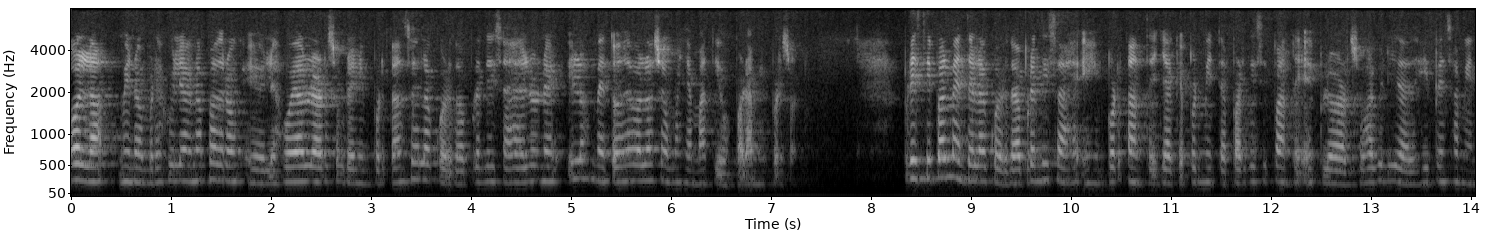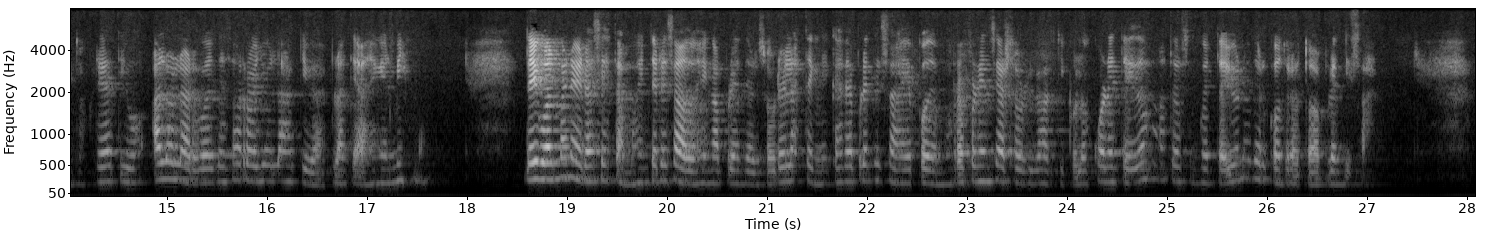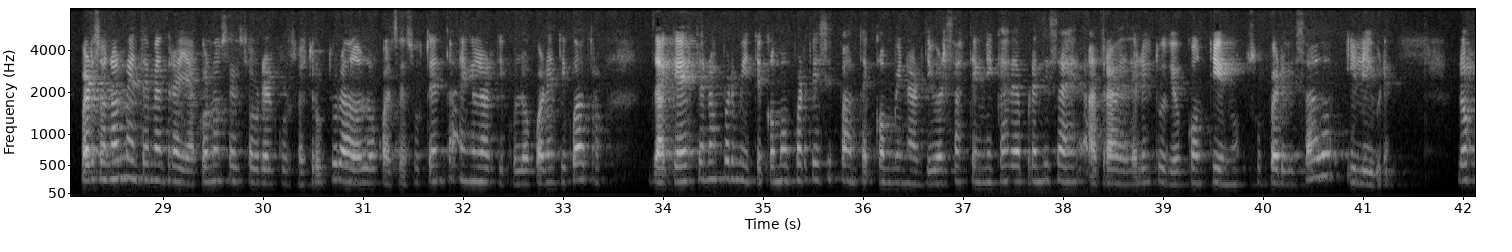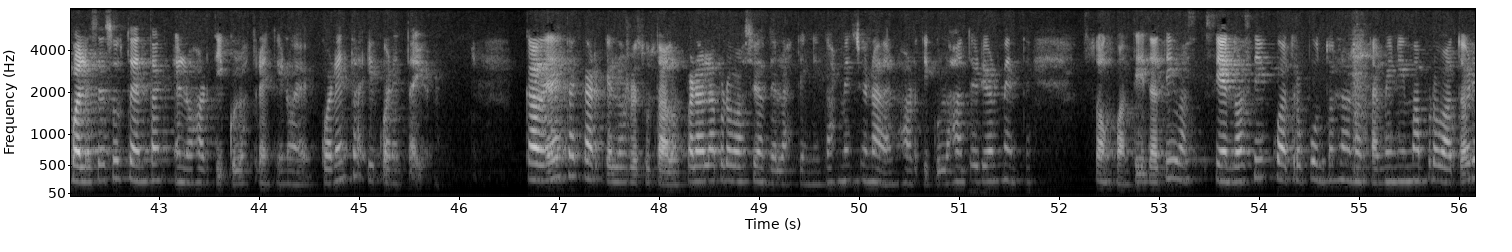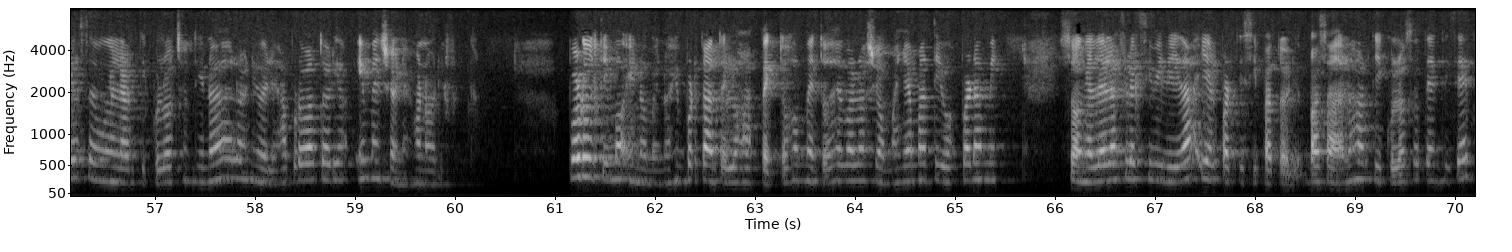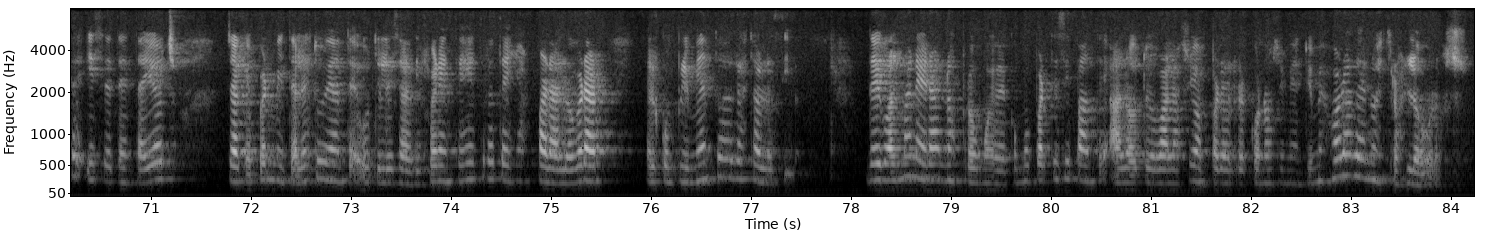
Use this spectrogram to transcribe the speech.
Hola, mi nombre es Juliana Padrón y hoy les voy a hablar sobre la importancia del acuerdo de aprendizaje de UNED y los métodos de evaluación más llamativos para mi persona. Principalmente el acuerdo de aprendizaje es importante ya que permite a participantes explorar sus habilidades y pensamientos creativos a lo largo del desarrollo de las actividades planteadas en el mismo. De igual manera, si estamos interesados en aprender sobre las técnicas de aprendizaje, podemos referenciar sobre los artículos 42 hasta 51 del contrato de aprendizaje. Personalmente me atraía a conocer sobre el curso estructurado, lo cual se sustenta en el artículo 44, ya que este nos permite como participantes combinar diversas técnicas de aprendizaje a través del estudio continuo, supervisado y libre, los cuales se sustentan en los artículos 39, 40 y 41. Cabe destacar que los resultados para la aprobación de las técnicas mencionadas en los artículos anteriormente son cuantitativas, siendo así cuatro puntos la nota mínima aprobatoria según el artículo 89 de los niveles aprobatorios y menciones honoríficas. Por último, y no menos importante, los aspectos o métodos de evaluación más llamativos para mí son el de la flexibilidad y el participatorio, basado en los artículos 77 y 78, ya que permite al estudiante utilizar diferentes estrategias para lograr el cumplimiento de lo establecido. De igual manera, nos promueve como participante a la autoevaluación para el reconocimiento y mejora de nuestros logros.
